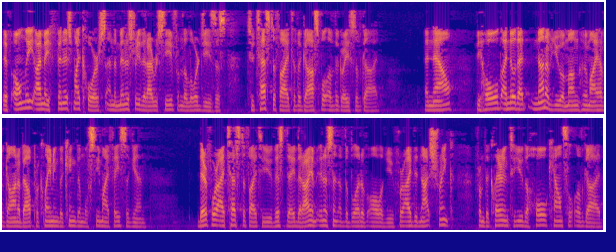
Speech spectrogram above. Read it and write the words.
if only I may finish my course and the ministry that I received from the Lord Jesus to testify to the gospel of the grace of God. And now, behold, I know that none of you among whom I have gone about proclaiming the kingdom will see my face again. Therefore I testify to you this day that I am innocent of the blood of all of you, for I did not shrink from declaring to you the whole counsel of God.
